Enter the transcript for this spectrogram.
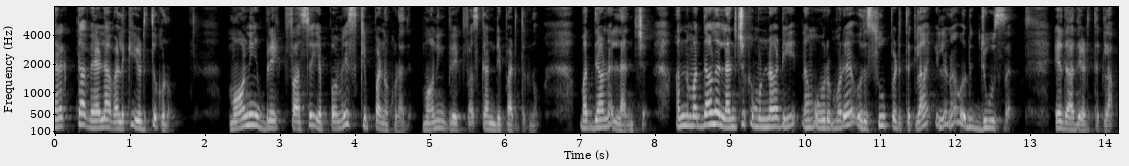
கரெக்டாக வேலை வேலைக்கு எடுத்துக்கணும். மார்னிங் பிரேக்ஃபாஸ்ட்டை எப்போவுமே ஸ்கிப் பண்ணக்கூடாது. மார்னிங் பிரேக்ஃபாஸ்ட் கண்டிப்பாக எடுத்துக்கணும். மத்தியானம் லஞ்சு அந்த மத்தியானம் லஞ்சுக்கு முன்னாடி நம்ம ஒரு முறை ஒரு சூப் எடுத்துக்கலாம் இல்லைனா ஒரு ஜூஸு ஏதாவது எடுத்துக்கலாம்.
